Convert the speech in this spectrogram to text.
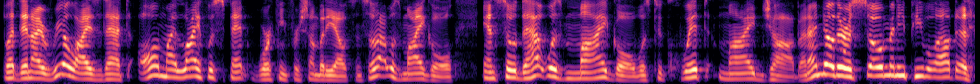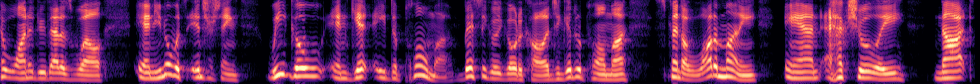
But then I realized that all my life was spent working for somebody else. And so that was my goal. And so that was my goal was to quit my job. And I know there are so many people out there that want to do that as well. And you know what's interesting? We go and get a diploma, basically go to college and get a diploma, spend a lot of money, and actually not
